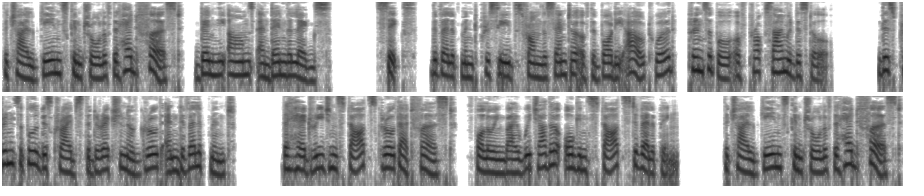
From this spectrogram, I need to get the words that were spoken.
The child gains control of the head first, then the arms and then the legs. 6. Development proceeds from the center of the body outward, principle of proximodistal. This principle describes the direction of growth and development. The head region starts growth at first, following by which other organ starts developing. The child gains control of the head first,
